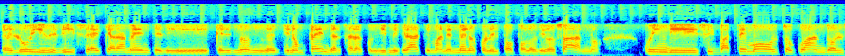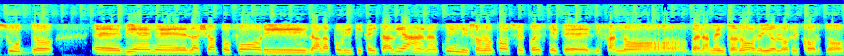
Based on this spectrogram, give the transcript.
e lui disse chiaramente di, non, di non prendersela con gli immigrati ma nemmeno con il popolo di Rosarno. Quindi si batté molto quando il sud eh, viene lasciato fuori dalla politica italiana, quindi sono cose queste che gli fanno veramente onore, io lo ricordo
